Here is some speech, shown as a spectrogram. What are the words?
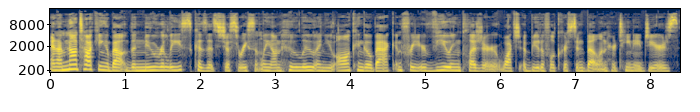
And I'm not talking about the new release because it's just recently on Hulu, and you all can go back and for your viewing pleasure, watch a beautiful Kristen Bell in her teenage years.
